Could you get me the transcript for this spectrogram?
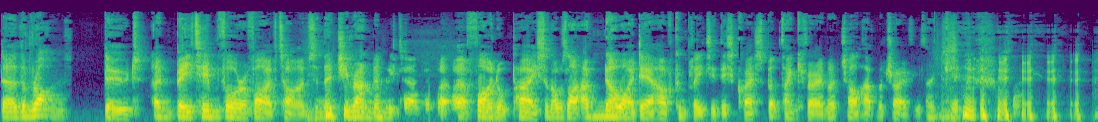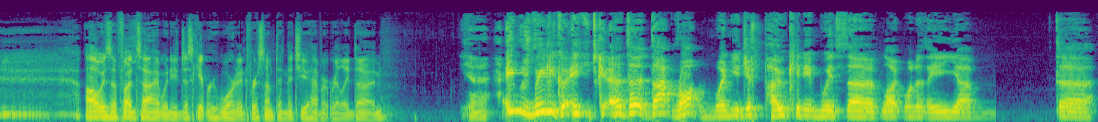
the, the rotten dude and beat him four or five times, and then she randomly turned up at a final pace, and I was like, I've no idea how I've completed this quest, but thank you very much. I'll have my trophy. Thank you. Always a fun time when you just get rewarded for something that you haven't really done. Yeah, it was really good. It, uh, the, that rotten when you're just poking him with uh, like one of the um, the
